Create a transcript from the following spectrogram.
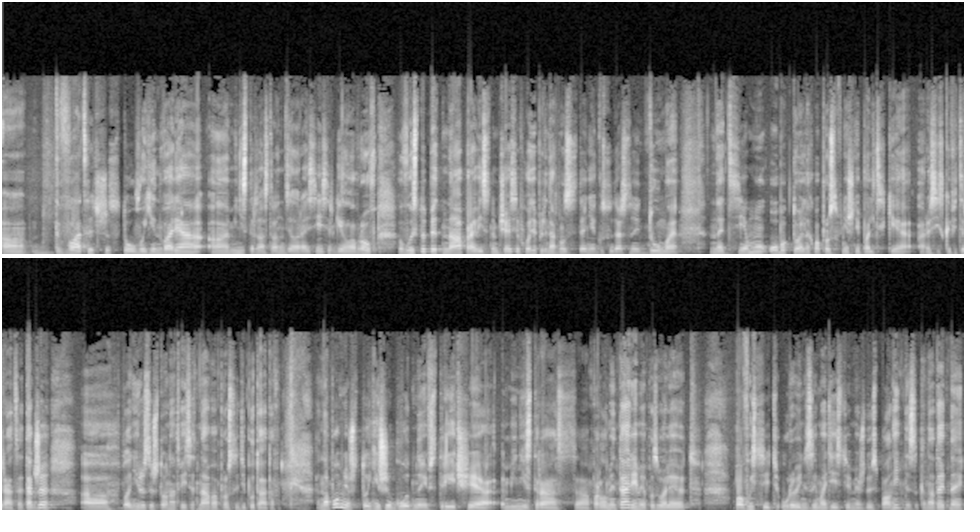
26 января а, министр иностранных дел России Сергей Лавров выступит на правительственном часе в ходе пленарного заседания Государственной Думы на тему об актуальных вопросах внешней политики Российской Федерации. А также планируется, что он ответит на вопросы депутатов. Напомню, что ежегодные встречи министра с парламентариями позволяют повысить уровень взаимодействия между исполнительной и законодательной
